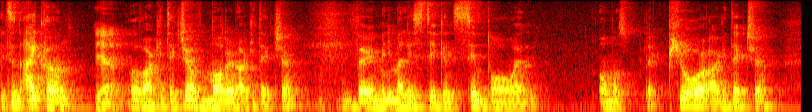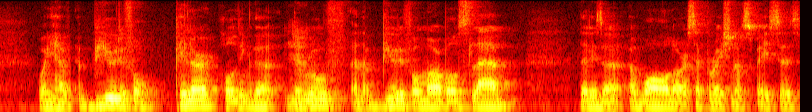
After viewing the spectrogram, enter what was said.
it's an icon Yeah, of architecture, of modern architecture. Very minimalistic and simple and almost like pure architecture, where you have a beautiful pillar holding the, the roof and a beautiful marble slab that is a, a wall or a separation of spaces.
